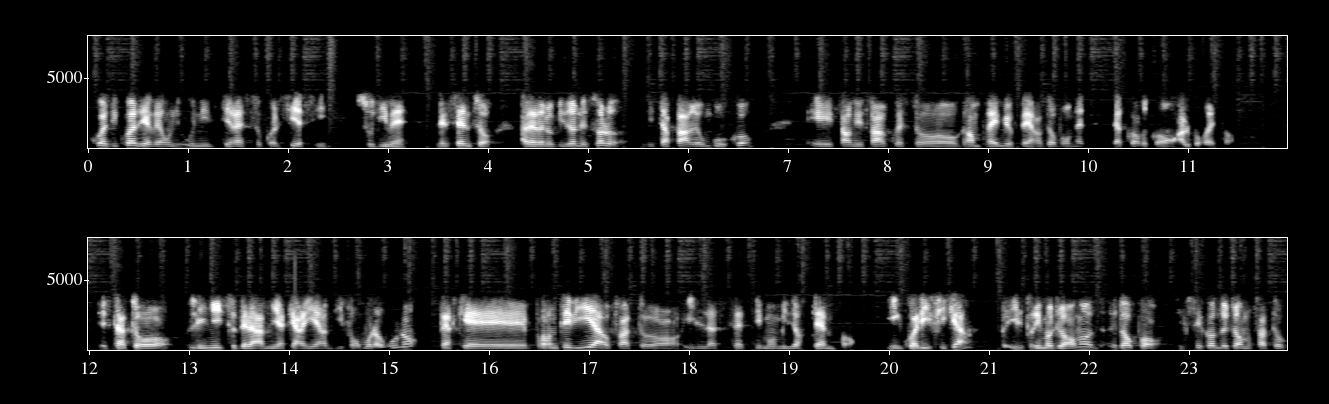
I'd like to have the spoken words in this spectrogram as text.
quasi quasi avere un, un interesse qualsiasi su di me, nel senso avevano bisogno solo di tappare un buco e farmi fare questo Gran Premio per dopo mettersi d'accordo con Alboreto. È stato l'inizio della mia carriera di Formula 1 perché pronte via ho fatto il settimo miglior tempo in qualifica il primo giorno, dopo il secondo giorno ho fatto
